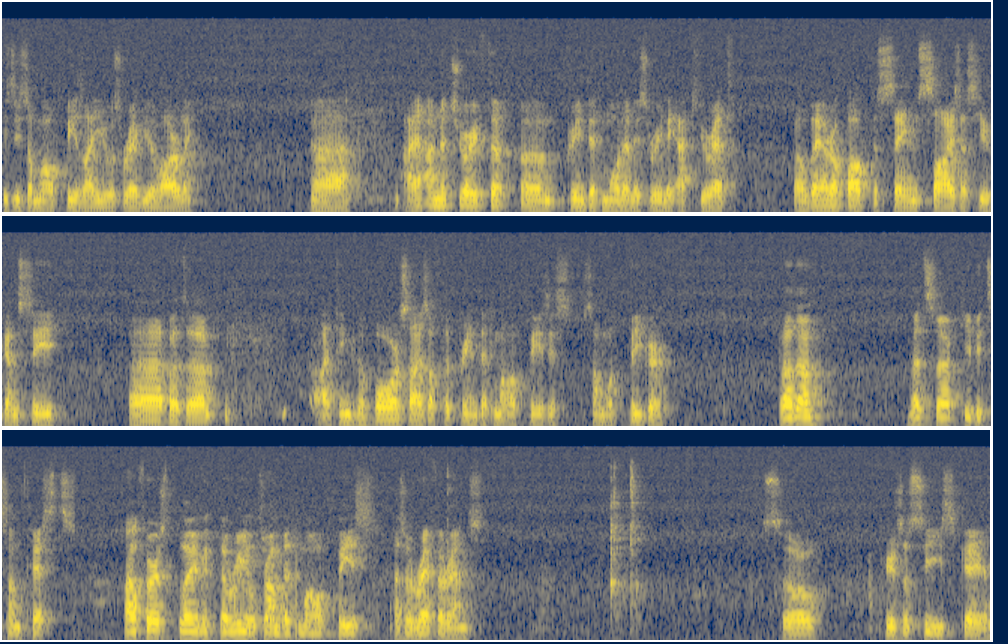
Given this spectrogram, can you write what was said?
This is a mouthpiece I use regularly. Uh, I, am not sure if the um, printed model is really accurate. Well, they are about the same size as you can see, uh, but uh, I think the bore size of the printed mouthpiece is somewhat bigger. But uh, let's uh, give it some tests. I'll first play with the real trumpet mouthpiece as a reference. So here's a C scale.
